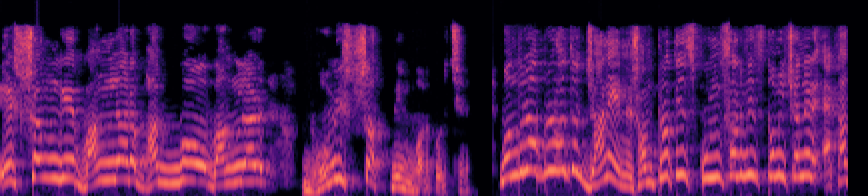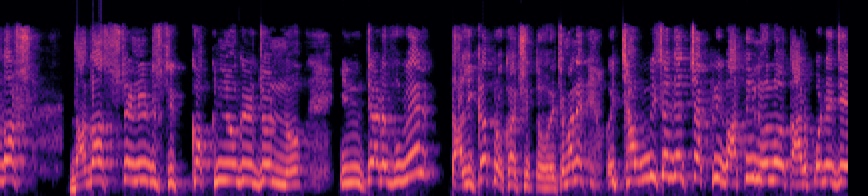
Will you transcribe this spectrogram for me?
এর সঙ্গে বাংলার ভাগ্য, বাংলার ভবিষ্যৎ নির্ভর করছে। বন্ধুরা, আপনারা হয়তো জানেন, সম্প্রতি স্কুল সার্ভিস কমিশনের একাদশ দ্বাদশ শ্রেণির শিক্ষক নিয়োগের জন্য ইন্টারভিউয়ের তালিকা প্রকাশিত হয়েছে। মানে ওই ছাব্বিশ হাজার চাকরি বাতিল হলো, তারপরে যে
